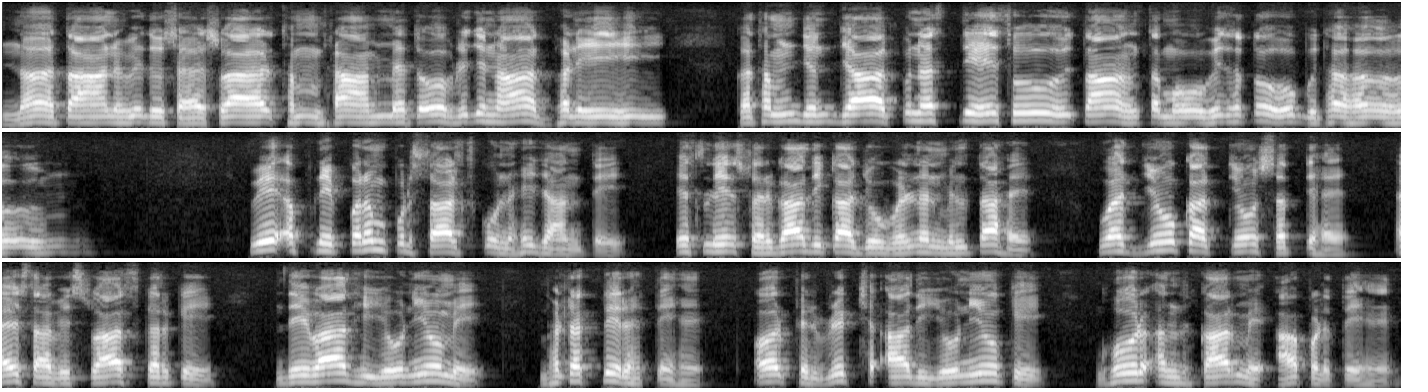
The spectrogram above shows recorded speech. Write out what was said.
न तान विदुष स्वार्थम भ्राम्य तो वृजनाथ भले। कथम जुंजात पुनस्तेषु तान तमो विसतो बुध। वे अपने परम पुरुषार्थ को नहीं जानते, इसलिए स्वर्गादि का जो वर्णन मिलता है, वह ज्यों का त्यों सत्य है, ऐसा विश्वास करके देवाधि योनियों में भटकते रहते हैं और फिर वृक्ष आदि योनियों के घोर अंधकार में आ पड़ते हैं।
